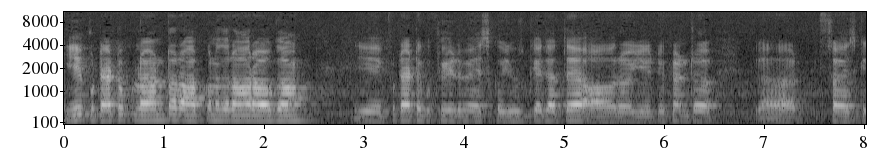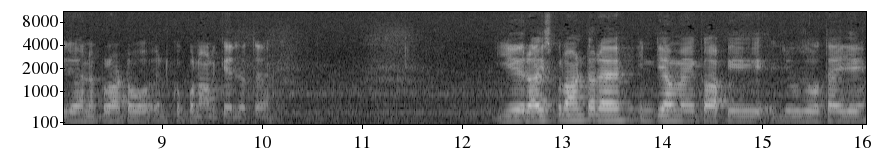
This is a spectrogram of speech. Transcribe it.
ये पोटैटो प्लांटर आपको नज़र आ रहा होगा। ये पोटैटो के फ़ील्ड में इसको यूज़ किया जाता है और ये डिफरेंट साइज़ के जो है ना पोटैटो इनको प्लांट किया जाता है। ये राइस प्लांटर है। इंडिया में काफ़ी यूज़ होता है ये।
